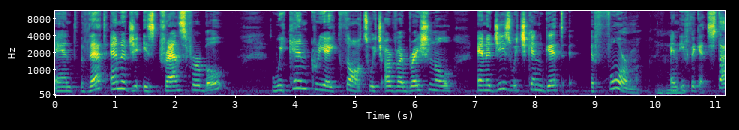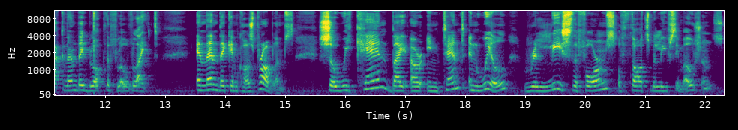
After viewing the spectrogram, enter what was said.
And that energy is transferable. We can create thoughts which are vibrational energies which can get a form. And if they get stuck, then they block the flow of light. And then they can cause problems. So we can, by our intent and will, release the forms of thoughts, beliefs, emotions,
